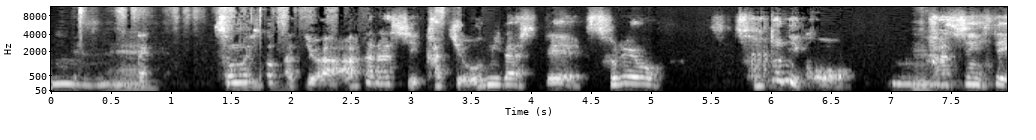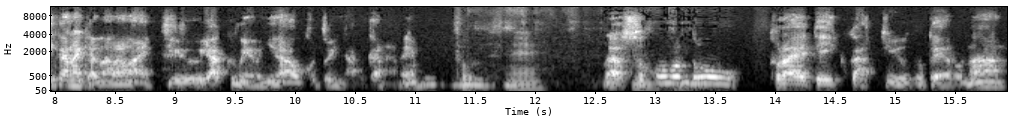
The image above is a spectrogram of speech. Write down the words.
ねね。その人たちは新しい価値を生み出して、それを外にこうんう発信していかなきゃならないっていう役目を担うことになるからね。そうですね。だからそこをどう捉えていくかっていうことやろうな。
